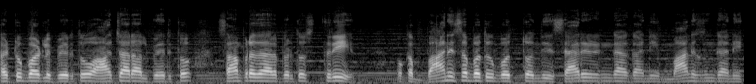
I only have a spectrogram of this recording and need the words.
కట్టుబాట్ల పేరుతో ఆచారాల పేరుతో సాంప్రదాయాల పేరుతో స్త్రీ ఒక బానిస బతుకు బతుకుతుంది. శారీరకంగా కానీ మానసికంగా కానీ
